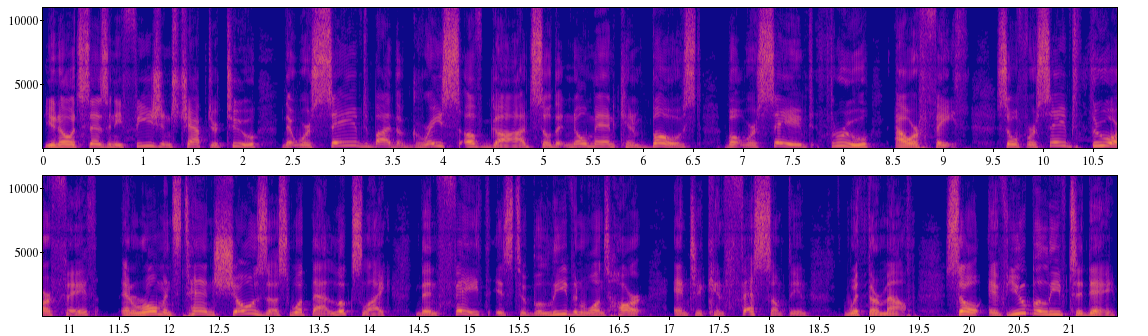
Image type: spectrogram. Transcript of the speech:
You know, it says in Ephesians chapter 2 that we're saved by the grace of God so that no man can boast, but we're saved through our faith. So if we're saved through our faith, and Romans 10 shows us what that looks like, then faith is to believe in one's heart and to confess something with their mouth. So if you believe today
